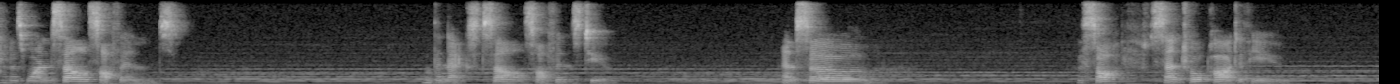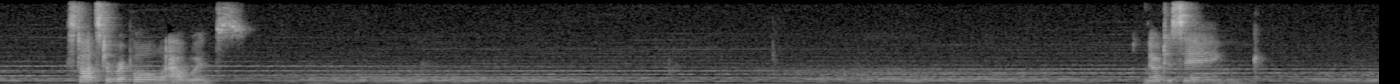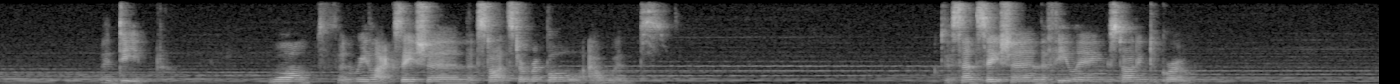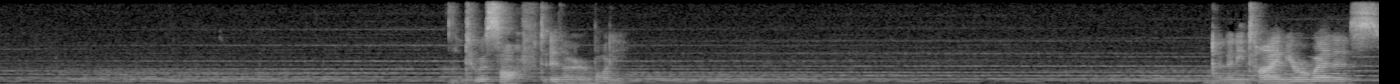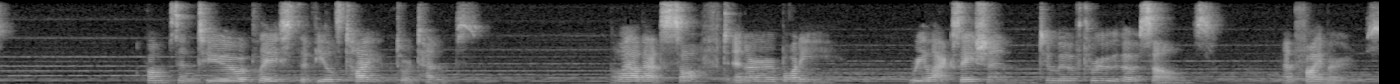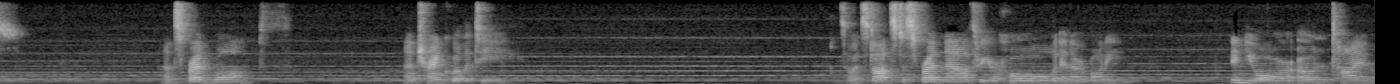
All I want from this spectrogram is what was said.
And as one cell softens, the next cell softens too. And so the soft central part of you starts to ripple outwards. Noticing a deep warmth and relaxation that starts to ripple outwards. The sensation, the feeling starting to grow. Into a soft inner body. And anytime your awareness bumps into a place that feels tight or tense, allow that soft inner body relaxation to move through those cells and fibers and spread warmth and tranquility So it starts to spread now through your whole inner body in your own time.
